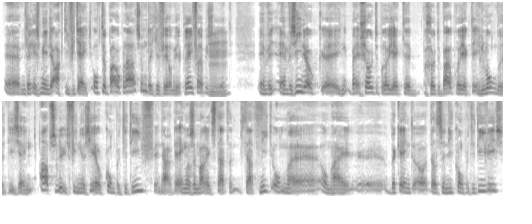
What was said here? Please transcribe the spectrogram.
er is minder activiteit op de bouwplaats, omdat je veel meer prefabriceert. Mm. En, we, en we zien ook bij grote projecten, grote bouwprojecten in Londen, die zijn absoluut financieel competitief. Nou, de Engelse markt staat, staat niet om, om haar bekend dat ze niet competitief is.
